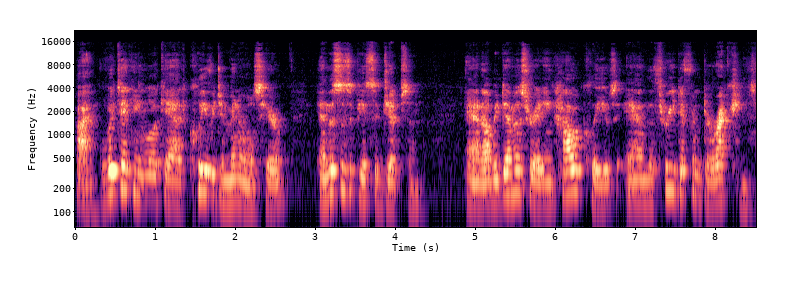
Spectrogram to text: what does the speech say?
Hi, we'll be taking a look at cleavage in minerals here, and this is a piece of gypsum. And I'll be demonstrating how it cleaves and the three different directions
